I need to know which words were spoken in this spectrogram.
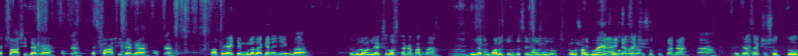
একশো আশি টাকা। ওকে। একশো আশি টাকা। ওকে। তারপরে আইটেমগুলো দেখেন এই যে এগুলো অনলি একশো দশ টাকা পাতা। এগুলো এখন ভালো চলতেছে মালগুলো। এগুলো সবগুলোই হ্যাঁ, 110 এটা একশো সত্তর টাকা। হ্যাঁ। এটা আছে একশো সত্তর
